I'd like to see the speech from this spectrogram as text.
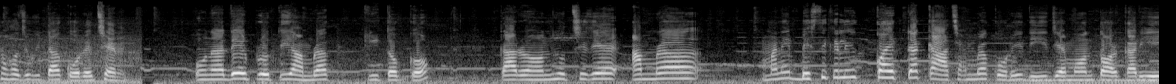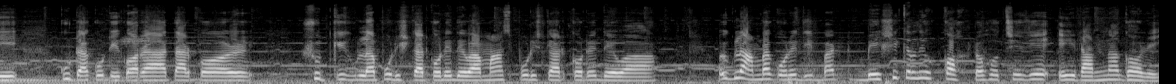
সহযোগিতা করেছেন, ওনাদের প্রতি আমরা কৃতজ্ঞ। কারণ হচ্ছে যে আমরা মানে বেসিক্যালি কয়েকটা কাজ আমরা করে দিই। যেমন তরকারি, কুটাকুটি করা, তারপর শুটকিগুলা পরিষ্কার করে দেওয়া মাছ পরিষ্কার করে দেওয়া ওইগুলো আমরা করে দিই বাট বেসিক্যালি কষ্ট হচ্ছে যে এই রান্নাঘরে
